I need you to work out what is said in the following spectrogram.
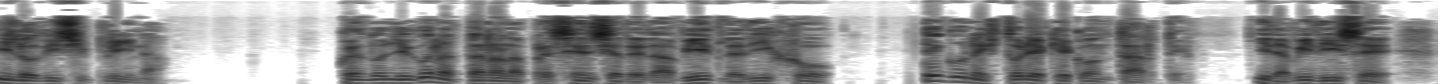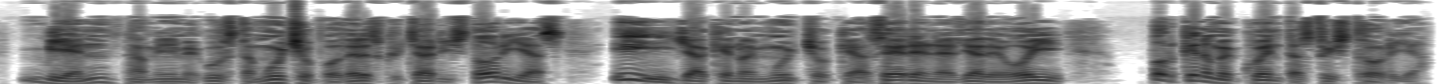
y lo disciplina. Cuando llegó Natán a la presencia de David, le dijo, Tengo una historia que contarte. Y David dice, Bien, a mí me gusta mucho poder escuchar historias, y ya que no hay mucho que hacer en el día de hoy, ¿por qué no me cuentas tu historia?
